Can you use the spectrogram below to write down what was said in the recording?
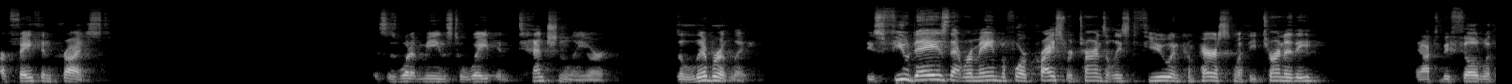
our faith in Christ. This is what it means to wait intentionally or deliberately. These few days that remain before Christ returns, at least few in comparison with eternity, They ought to be filled with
